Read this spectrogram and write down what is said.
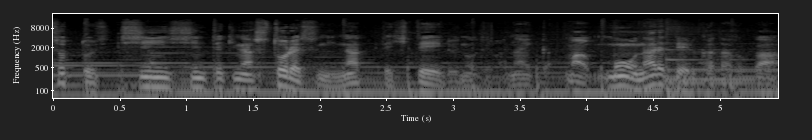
ちょっと心身的なストレスになってきているのではないか、まあ、もう慣れている方とか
